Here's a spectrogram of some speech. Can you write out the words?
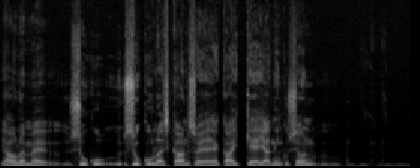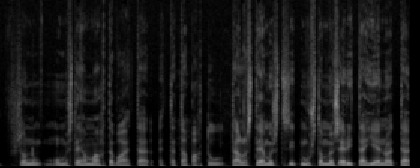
ja olemme suku, sukulaiskansoja ja kaikkea. Ja niin kuin se on se on mun mielestä ihan mahtavaa, että, että tapahtuu tällaista. Ja musta, sit musta on myös erittäin hienoa, että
